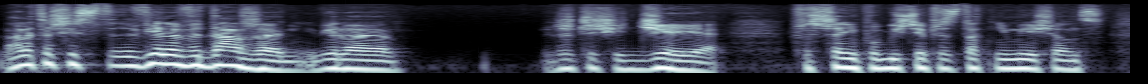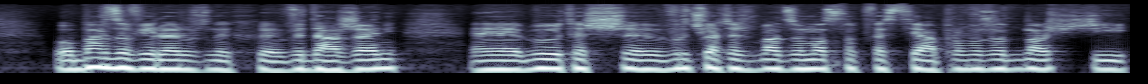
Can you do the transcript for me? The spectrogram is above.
no ale też jest wiele wydarzeń, wiele rzeczy się dzieje w przestrzeni publicznej przez ostatni miesiąc. Było bardzo wiele różnych wydarzeń. E, były też, wróciła też bardzo mocno kwestia praworządności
